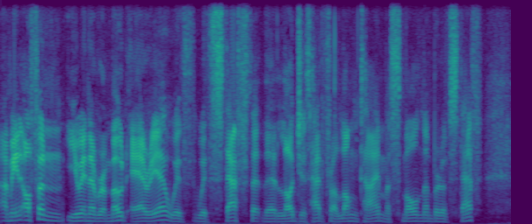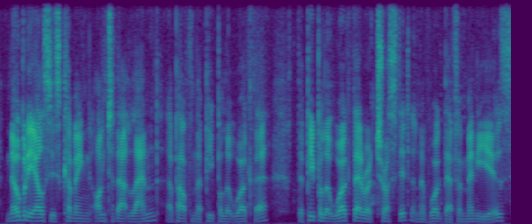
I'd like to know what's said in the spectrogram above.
I mean, often you're in a remote area with, with staff that the lodge has had for a long time, a small number of staff. Nobody else is coming onto that land apart from the people that work there. The people that work there are trusted and have worked there for many years.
